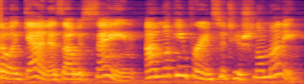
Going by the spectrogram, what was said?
So, again, as I was saying, I'm looking for institutional money.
